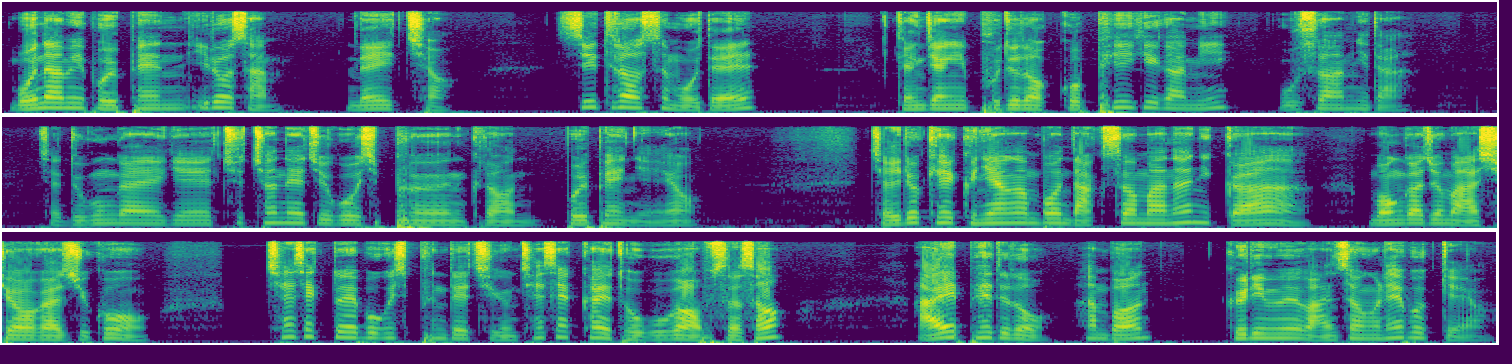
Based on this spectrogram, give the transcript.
모나미 볼펜 153 네이처 시트러스 모델. 굉장히 부드럽고 필기감이 우수합니다. 자 누군가에게 추천해주고 싶은 그런 볼펜이에요. 자 이렇게 그냥 한번 낙서만 하니까 뭔가 좀 아쉬워가지고 채색도 해보고 싶은데 지금 채색할 도구가 없어서 아이패드로 한번 그림을 완성을 해볼게요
